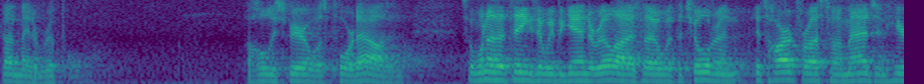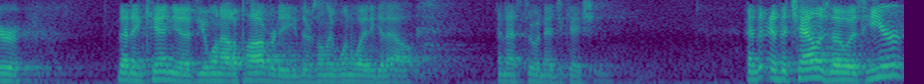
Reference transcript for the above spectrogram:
God made a ripple. The Holy Spirit was poured out. And so, one of the things that we began to realize, though, with the children, it's hard for us to imagine here that in Kenya, if you want out of poverty, there's only one way to get out, and that's through an education. And the, and the challenge, though, is here.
